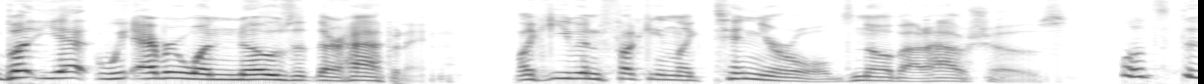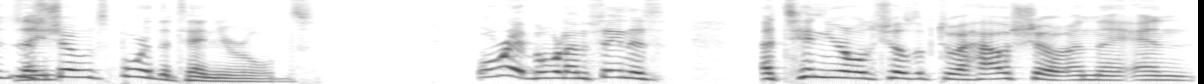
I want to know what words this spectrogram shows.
but yet we everyone knows that they're happening. Like even fucking like ten year olds know about house shows. Well, it's the, the They- show's for the ten year olds. Well, right, but what I'm saying is, a ten year old shows up to a house show and they and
